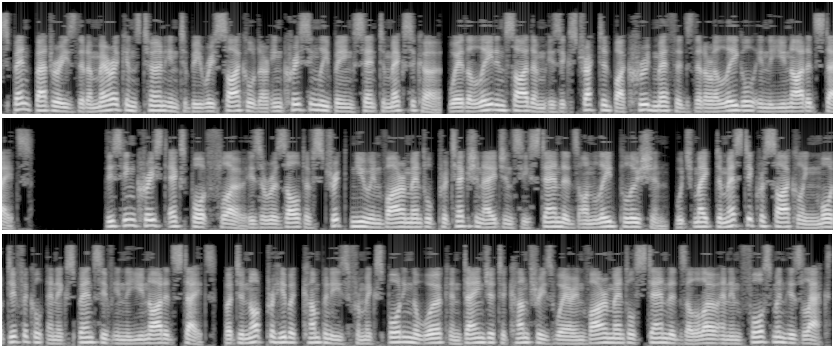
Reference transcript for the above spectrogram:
Spent batteries that Americans turn in to be recycled are increasingly being sent to Mexico, where the lead inside them is extracted by crude methods that are illegal in the United States. This increased export flow is a result of strict new Environmental Protection Agency standards on lead pollution, which make domestic recycling more difficult and expensive in the United States, but do not prohibit companies from exporting the work and danger to countries where environmental standards are low and enforcement is lax.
